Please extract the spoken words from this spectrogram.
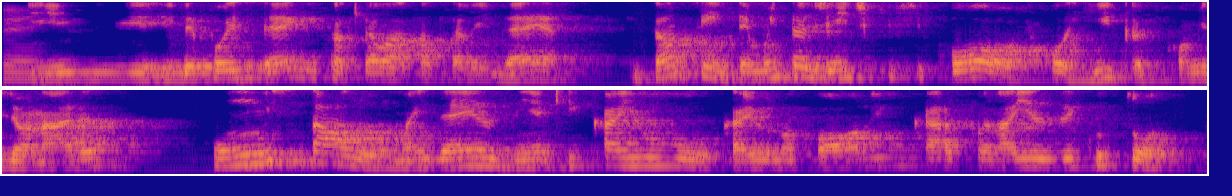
E, e, depois segue com aquela, com aquela ideia. Então, assim, tem muita gente que ficou, ficou rica, ficou milionária com um estalo, uma ideiazinha que caiu, caiu no colo e o cara foi lá e executou.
